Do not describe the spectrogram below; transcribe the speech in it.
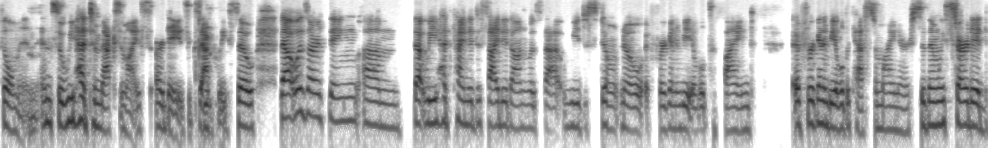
film in. And so we had to maximize our days exactly. So that was our thing um, that we had kind of decided on was that we just don't know if we're going to be able to find if we're going to be able to cast a minor. So then we started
